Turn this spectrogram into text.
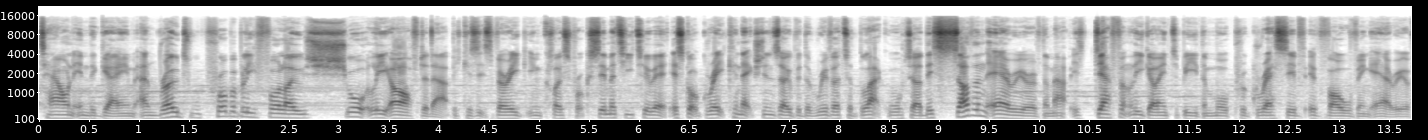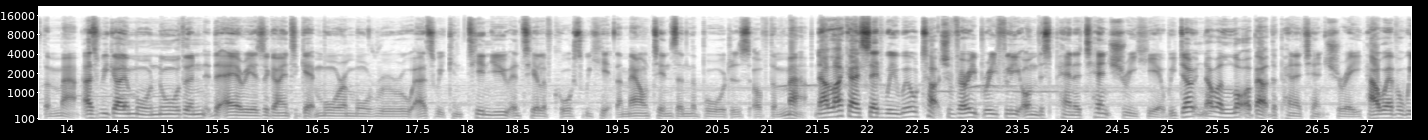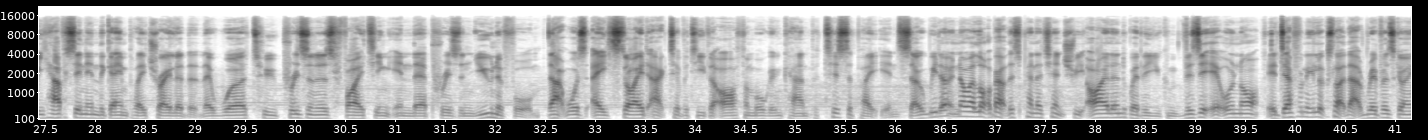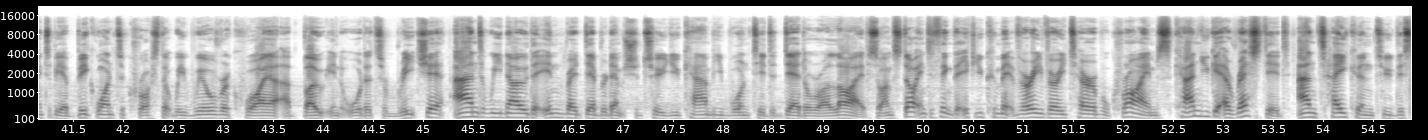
town in the game, and Rhodes will probably follow shortly after that because it's very in close proximity to it. It's got great connections over the river to Blackwater. This southern area of the map is definitely going to be the more progressive, evolving area of the map. As we go more northern, the areas are going to get more and more rural as we continue until, of course, we hit the mountains and the borders of the map. Now, like I said, we will touch very briefly on this penitentiary here. We don't know a lot about the penitentiary, however we have seen in the gameplay trailer that there were two prisoners fighting in their prison uniform. That was a side activity that Arthur Morgan can participate in, so we don't know a lot about this penitentiary island, whether you can visit it or not. It definitely looks like that river's going to be a big one to cross that we will require a boat in order to reach it, and we know that in Red Dead Redemption 2 you can be wanted dead or alive, so I'm starting to think that if you commit very, very terrible crimes, can you get arrested and taken to this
